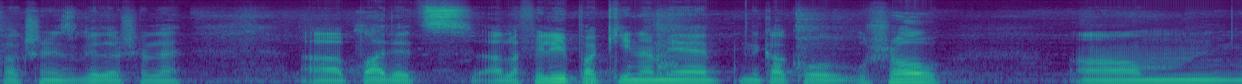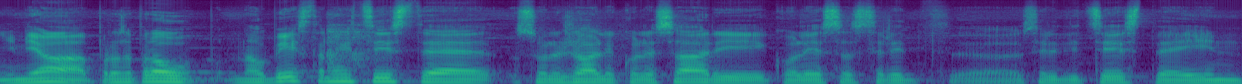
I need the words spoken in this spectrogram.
kakšen je izgledal šele uh, padec Ala Filipa, ki nam je nekako ušel. Um, in ja, pravzaprav na obeh straneh ceste so ležali kolesari, kolesa sred, uh, sredi ceste in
